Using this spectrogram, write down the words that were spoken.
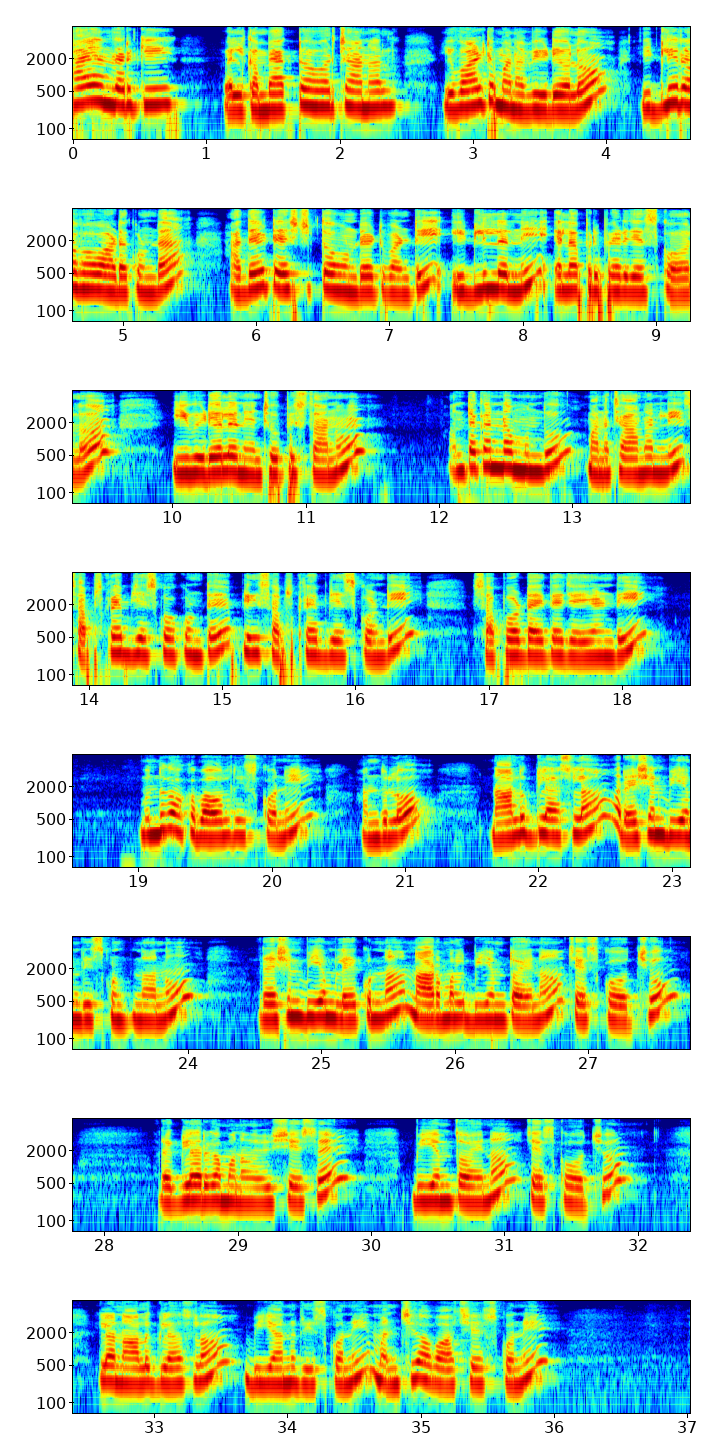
Hi అందరికీ welcome back to our channel. ఇవాళ మన వీడియోలో ఇడ్లీ రవ్వ వాడకుండా అదే టేస్ట్తో ఉండేటువంటి ఇడ్లీలని ఎలా ప్రిపేర్ చేసుకోవాలో ఈ వీడియోలో నేను చూపిస్తాను. అంతకన్నా ముందు మన ఛానల్ని సబ్స్క్రైబ్ చేసుకోకుంటే ప్లీజ్ సబ్స్క్రైబ్ చేసుకోండి సపోర్ట్ అయితే చేయండి. ముందుగా ఒక బౌల్ తీసుకొని అందులో నాలుగు గ్లాసుల రేషన్ బియ్యం తీసుకుంటున్నాను. రేషన్ బియ్యం లేకున్నా నార్మల్ బియ్యంతో అయినా చేసుకోవచ్చు. రెగ్యులర్గా మనం యూజ్ చేసే బియ్యంతో అయినా చేసుకోవచ్చు. ఇలా నాలుగు గ్లాసుల బియ్యాన్ని తీసుకొని మంచిగా వాష్ చేసుకొని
